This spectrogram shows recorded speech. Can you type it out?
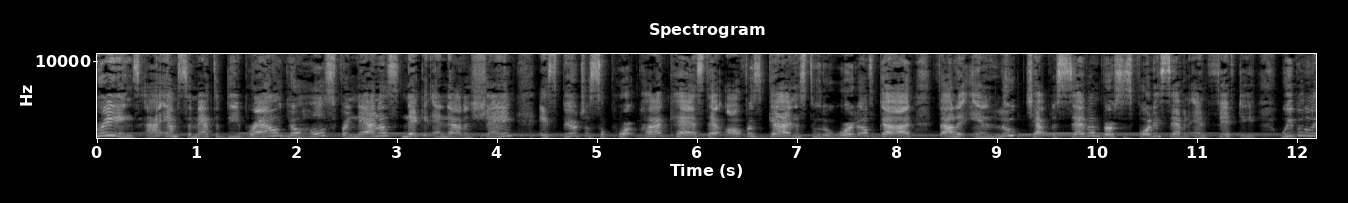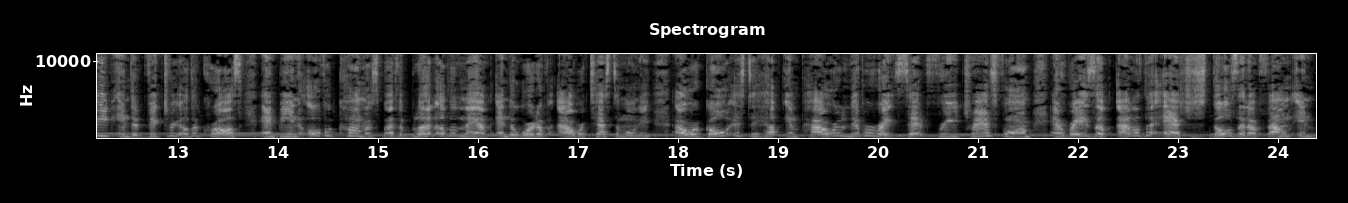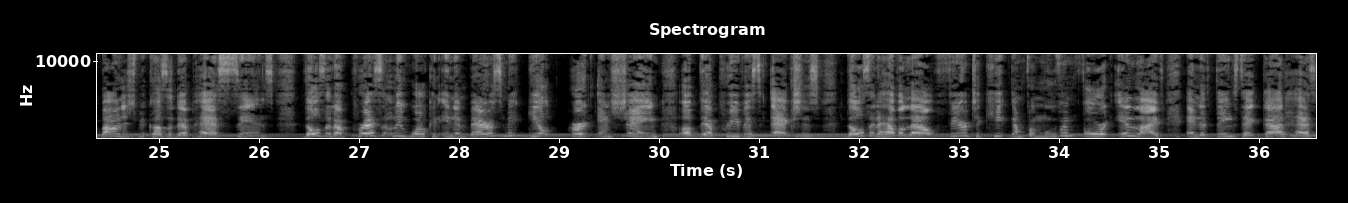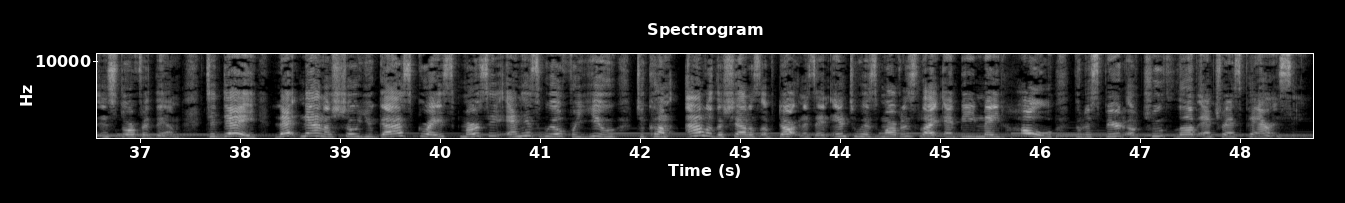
Greetings, I am Samantha D. Brown, your host for Nana's Naked and Not Ashamed, a spiritual support podcast that offers guidance through the Word of God found in Luke chapter 7, verses 47 and 50. We believe in the victory of the cross and being overcomers by the blood of the Lamb and the word of our testimony. Our goal is to help empower, liberate, set free, transform, and raise up out of the ashes those that are found in bondage because of their past sins, those that are presently walking in embarrassment, guilt, hurt, and shame of their previous actions, those that have allowed fear to keep them from moving forward in life and the things that God has in store for them. Today, let Nana show you God's grace, mercy, and His will for you to come out of the shadows of darkness and into His marvelous light and be made whole through the spirit of truth, love, and transparency.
